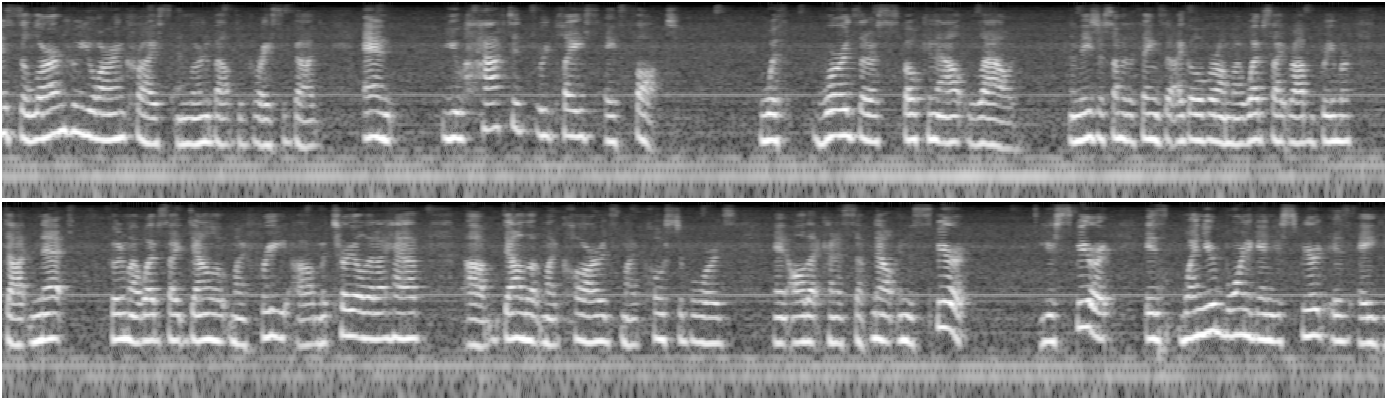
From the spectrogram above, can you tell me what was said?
is to learn who you are in Christ and learn about the grace of God. And you have to replace a thought with words that are spoken out loud. And these are some of the things that I go over on my website, robinbremer.net. Go to my website, download my free uh, material that I have, um, download my cards, my poster boards, and all that kind of stuff. Now, in the spirit, your spirit is, when you're born again, your spirit is a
